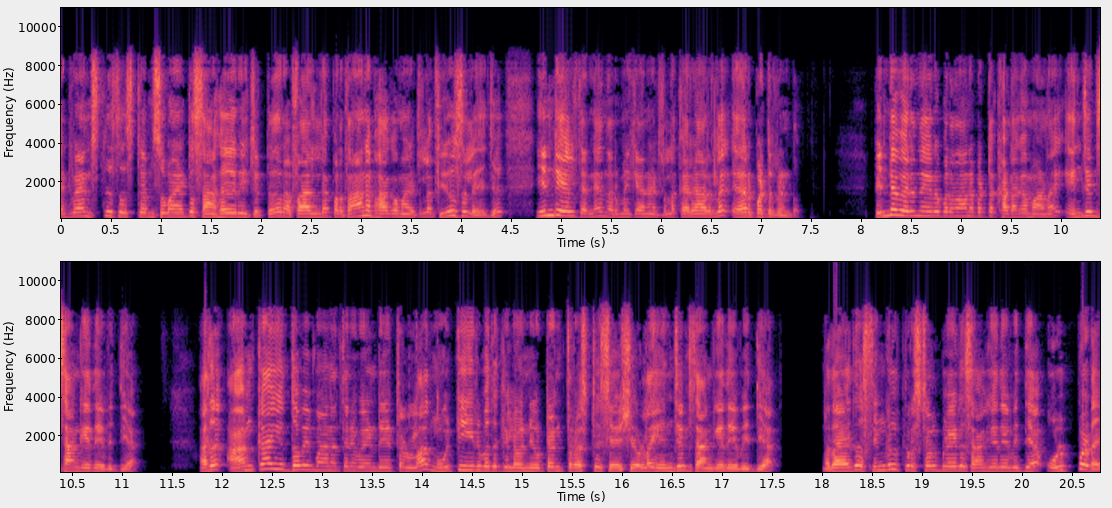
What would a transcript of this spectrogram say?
അഡ്വാൻസ്ഡ് സിസ്റ്റംസുമായിട്ട് സഹകരിച്ചിട്ട് റഫാലിന്റെ പ്രധാന ഭാഗമായിട്ടുള്ള ഫ്യൂസലേജ് ഇന്ത്യയിൽ തന്നെ നിർമ്മിക്കാനായിട്ടുള്ള കരാറിൽ ഏർപ്പെട്ടിട്ടുണ്ട്. പിന്നെ വരുന്ന ഒരു പ്രധാനപ്പെട്ട ഘടകമാണ് എഞ്ചിൻ സാങ്കേതികവിദ്യ അത് ആംക യുദ്ധവിമാനത്തിന് വേണ്ടിയിട്ടുള്ള നൂറ്റി ഇരുപത് കിലോ ന്യൂട്ടൺ ത്രസ്റ്റ് ശേഷിയുള്ള എഞ്ചിൻ സാങ്കേതികവിദ്യ അതായത് സിംഗിൾ ക്രിസ്റ്റൽ ബ്ലേഡ് സാങ്കേതികവിദ്യ ഉൾപ്പെടെ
